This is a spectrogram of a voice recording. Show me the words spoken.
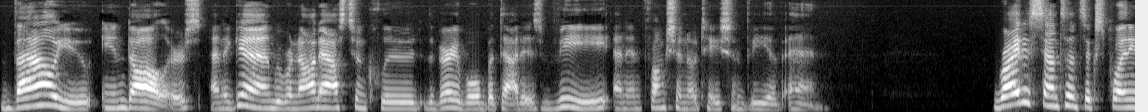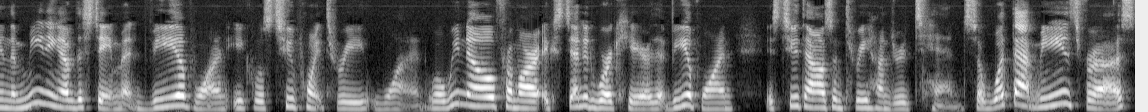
value in dollars. And again, we were not asked to include the variable, but that is v, and in function notation, v of n. Write a sentence explaining the meaning of the statement v of 1 equals 2.31. Well, we know from our extended work here that v of 1 is 2,310. So what that means for us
